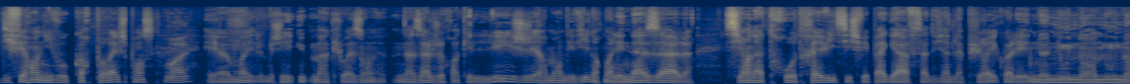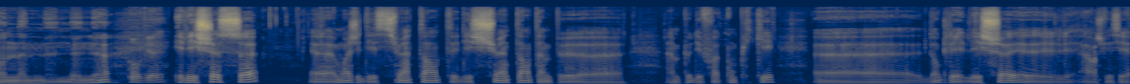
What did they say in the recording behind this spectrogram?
différents niveau corporel, je pense. Ouais, Et euh, moi, j'ai eu ma cloison nasale, je crois, qui est légèrement déviée. Donc moi, les nasales, s'il y en a trop très vite, si je fais pas gaffe, ça devient de la purée, quoi. Les ne, nous, non, nous, non, non, non. Et les cheveux, euh, moi, j'ai des suintantes et des chuintantes un peu, euh, un peu des fois compliquées. Euh, donc les, les alors je vais essayer,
